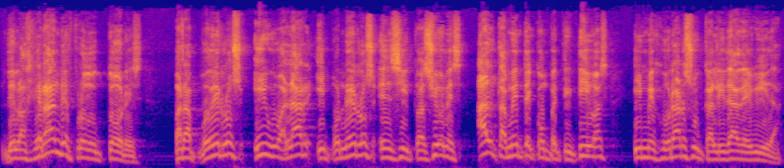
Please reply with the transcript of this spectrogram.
de los grandes productores para poderlos igualar y ponerlos en situaciones altamente competitivas y mejorar su calidad de vida.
